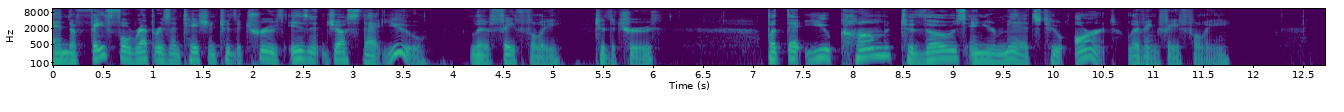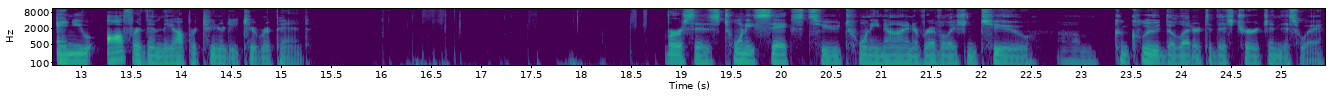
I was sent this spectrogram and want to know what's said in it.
And the faithful representation to the truth isn't just that you live faithfully to the truth, but that you come to those in your midst who aren't living faithfully and you offer them the opportunity to repent. Verses 26 to 29 of Revelation 2 um, conclude the letter to this church in this way.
